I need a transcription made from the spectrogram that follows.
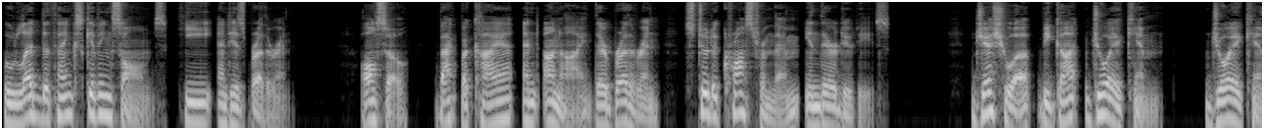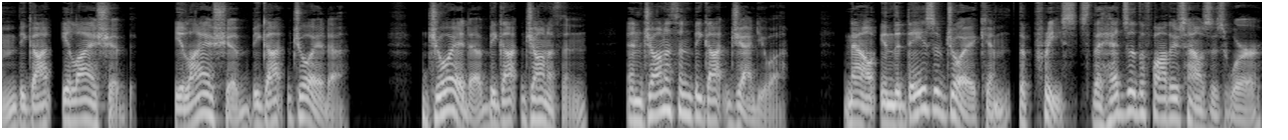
who led the thanksgiving psalms, he and his brethren. Also, Bakbukiah and Unni, their brethren, stood across from them in their duties. Jeshua begot Joiakim. Joiakim begot Eliashib, Eliashib begot Joiada, Joiada begot Jonathan, and Jonathan begot Jaddua. Now in the days of Joiakim, the priests, the heads of the fathers' houses were,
